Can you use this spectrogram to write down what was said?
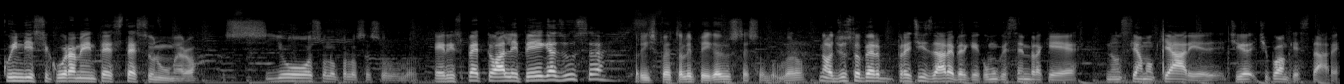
Quindi sicuramente stesso numero? Io sono per lo stesso numero. E rispetto alle Pegasus? Rispetto alle Pegasus stesso numero. No, giusto per precisare perché comunque sembra che non siamo chiari e ci, ci può anche stare.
